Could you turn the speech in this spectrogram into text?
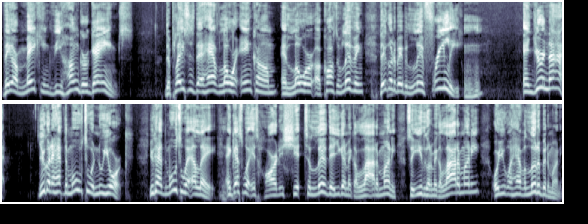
They are making the Hunger Games. The places that have lower income and lower uh, cost of living, they're going to be able to live freely. And you're not. You're going to have to move to a New York. You have to move to a LA. And guess what? It's hard as shit to live there. You got to make a lot of money. So you're either going to make a lot of money or you're going to have a little bit of money.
